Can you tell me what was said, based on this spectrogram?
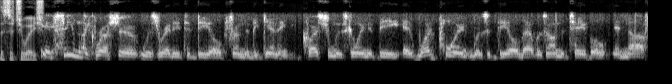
the situation. It seemed like Russia was ready to deal from the beginning. The question was going to be at what point was a deal that was on the table enough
